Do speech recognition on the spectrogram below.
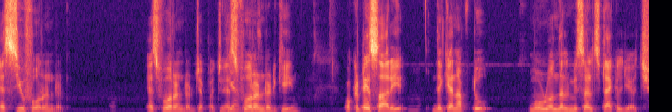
SU four hundred S four hundred చెప్పచ్చు ఎస్ ఫోర్. హండ్రెడ్కి ఒకటేసారి దే కెన్ అప్ టు మూడు వందల మిసైల్స్ ట్యాకిల్ చేయొచ్చు.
